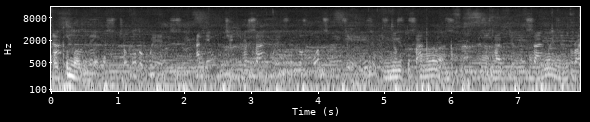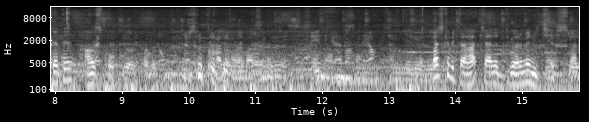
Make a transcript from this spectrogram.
takılma bunları. Bir YouTube kanalı var. Dikkat et az kokuyor diye. Başka bir tane aç yani görmen için. Hani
